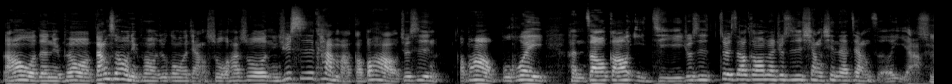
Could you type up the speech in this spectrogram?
然后我的女朋友，当时候女朋友就跟我讲说，她说你去试试看嘛，搞不好就是搞不好不会很糟糕，以及就是最糟糕那就是像现在这样子而已啊。是。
